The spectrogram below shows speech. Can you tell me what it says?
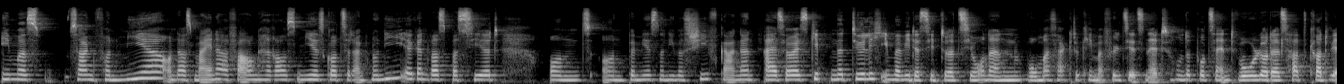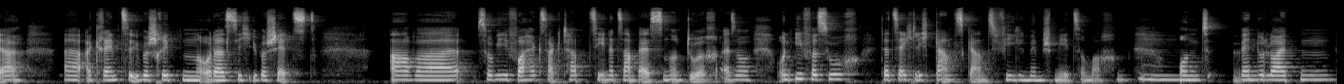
ich muss sagen, von mir und aus meiner Erfahrung heraus, mir ist Gott sei Dank noch nie irgendwas passiert und, und bei mir ist noch nie was schiefgegangen. Also es gibt natürlich immer wieder Situationen, wo man sagt, okay, man fühlt sich jetzt nicht 100% wohl oder es hat gerade wer äh, eine Grenze überschritten oder sich überschätzt. Aber so wie ich vorher gesagt habe, Zähne zusammenbeißen und durch. Also, und ich versuche tatsächlich ganz, ganz viel mit dem Schmäh zu machen. Mhm. Und wenn du Leuten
